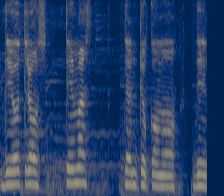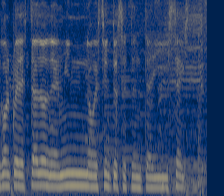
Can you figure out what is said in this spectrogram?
de otros temas, tanto como del golpe de Estado de 1976.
